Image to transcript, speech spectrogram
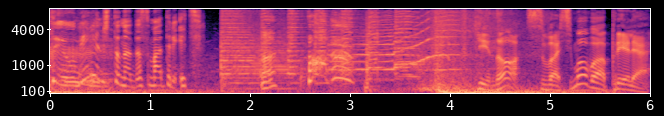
Ты уверен, что надо смотреть? Кино с 8 апреля.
